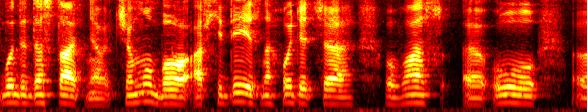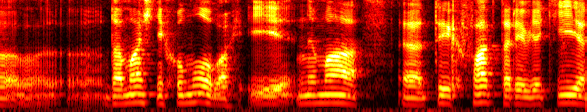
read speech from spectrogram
буде достатньо. Чому? Бо орхідеї знаходяться у вас е, у е, домашніх умовах і нема тих факторів, які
